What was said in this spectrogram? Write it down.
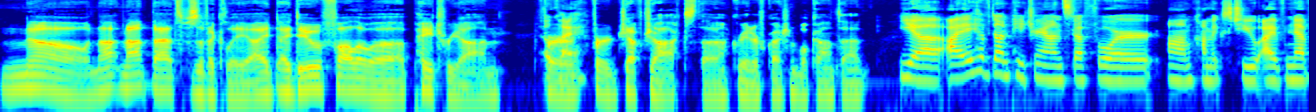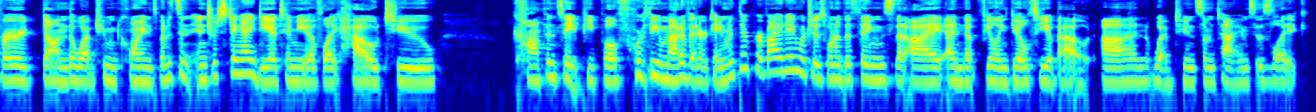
no, not not that specifically. I, I do follow a, a Patreon for Okay. for Jeph Jacques, the creator of questionable content. Yeah, I have done Patreon stuff for um, comics too. I've never done the Webtoon coins, but it's an interesting idea to me of like how to compensate people for the amount of entertainment they're providing, which is one of the things that I end up feeling guilty about on Webtoon sometimes is like,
